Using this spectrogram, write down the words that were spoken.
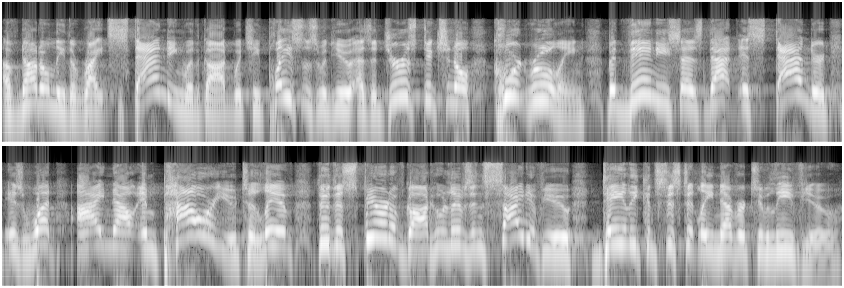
of not only the right standing with God, which He places with you as a jurisdictional court ruling, but then He says that is standard is what I now empower you to live through the Spirit of God who lives inside of you daily, consistently, never to leave you.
